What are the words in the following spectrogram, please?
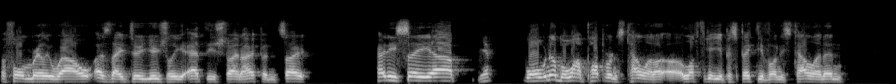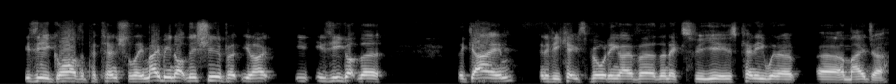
perform really well as they do usually at the Australian Open. So how do you see? Uh, yep. Well, number one, Popyrin's talent. I'd love to get your perspective on his talent and is he a guy that potentially, maybe not this year, but you know, is he got the the game? And if he keeps building over the next few years, can he win a, a major?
